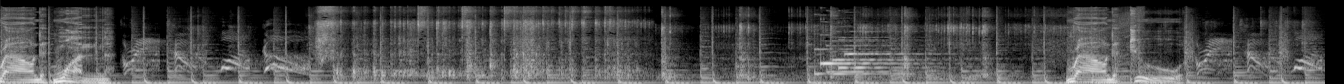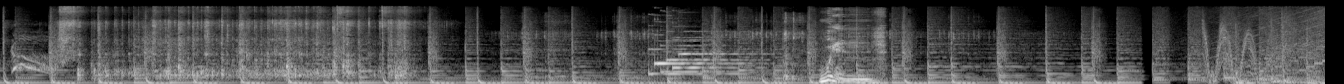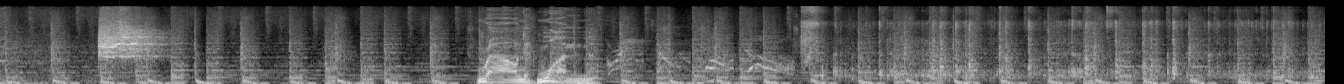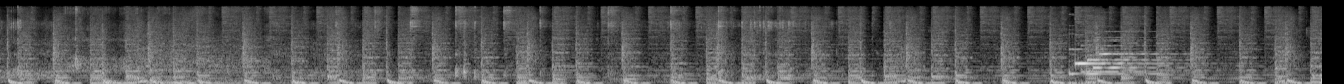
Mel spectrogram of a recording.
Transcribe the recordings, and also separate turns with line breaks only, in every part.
Round 1.
Three, two, one!
Round 2.
Three, two, one, go!
Wins. Round 1.
Three, two, one!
